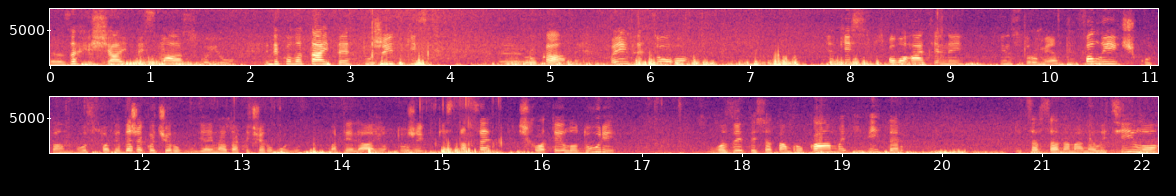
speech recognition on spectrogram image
е, захищайтесь маскою, не колотайте ту жидкість е, руками. Ви для цього якийсь спомагательний інструмент, паличку там, господи, навіть кочергу. Я іноді кочергою мотиляю ту жидкість. А це ж хватило дурі возитися там руками і вітер. І це все на мене летіло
